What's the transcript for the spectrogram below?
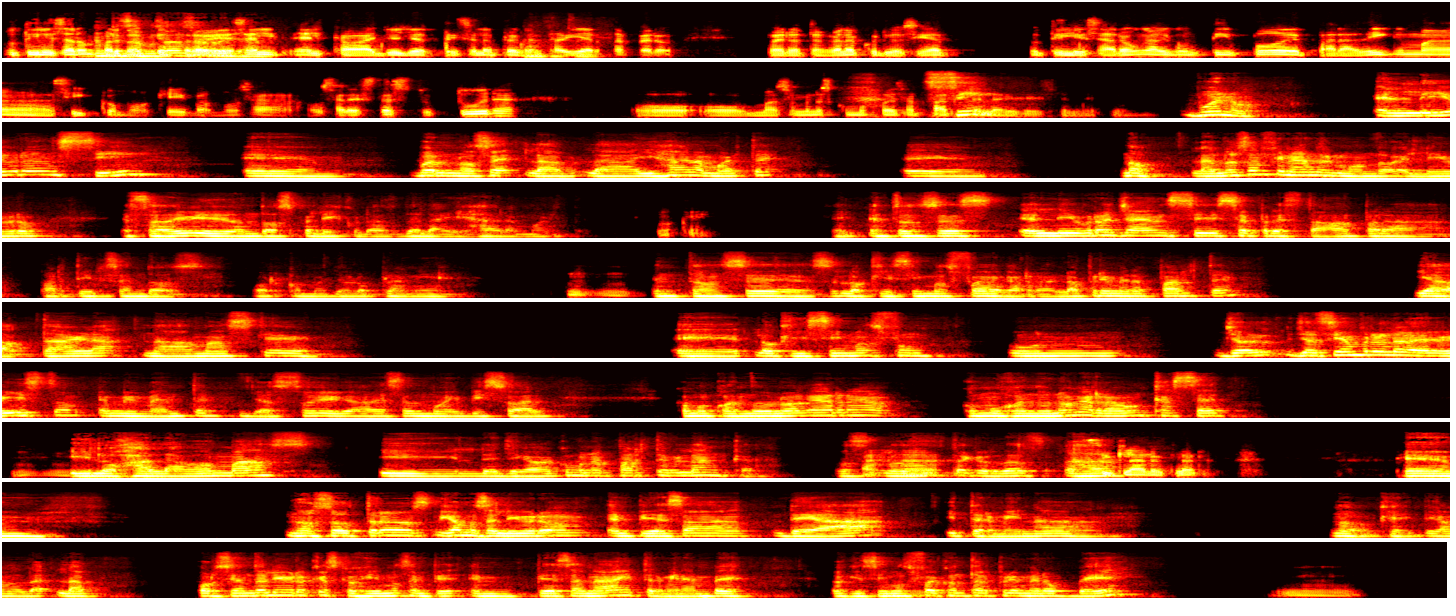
Utilizaron, perdón que otra vez el, el, caballo, ya te hice la pregunta abierta, pero, pero tengo la curiosidad, utilizaron algún tipo de paradigma, así como, que vamos a usar esta estructura, o, más o menos cómo fue esa parte de la decisión. Bueno, el libro en sí, eh, bueno, no sé, la, hija de la muerte, eh, no, La luz al final del mundo, el libro, está dividido en dos películas de la hija de la muerte. Ok. Entonces, el libro ya en sí se prestaba para partirse en dos, por como yo lo planeé. Entonces, lo que hicimos fue agarrar la primera parte y adaptarla, nada más que eh, lo que hicimos fue un, yo, yo, siempre lo he visto en mi mente, yo soy a veces muy visual, como cuando uno agarra, como cuando uno agarraba un cassette y lo jalaba más y le llegaba como una parte blanca. No, sé si te acordás. Sí, claro, claro. Em, nosotros, digamos, el libro empieza de A y termina, no, ok, digamos, la, porción del libro que escogimos empieza en A y termina en B. Lo que hicimos fue contar primero B mm.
